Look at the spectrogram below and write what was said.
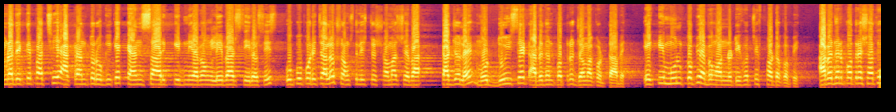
আমরা দেখতে পাচ্ছি আক্রান্ত রোগীকে ক্যান্সার, কিডনি এবং লিভার সিরোসিস, উপপরিচালক সংশ্লিষ্ট সমাজসেবা কার্যালয়ে মোট দুই সেট আবেদনপত্র জমা করতে হবে। একটি মূল কপি এবং অন্যটি হচ্ছে ফটোকপি। আবেদনপত্রের সাথে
